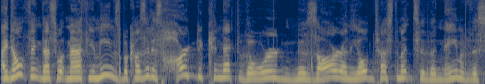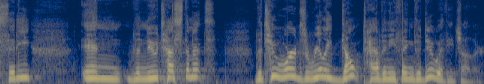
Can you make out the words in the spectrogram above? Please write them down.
I don't think that's what Matthew means because it is hard to connect the word Nazar in the Old Testament to the name of the city in the New Testament. The two words really don't have anything to do with each other.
